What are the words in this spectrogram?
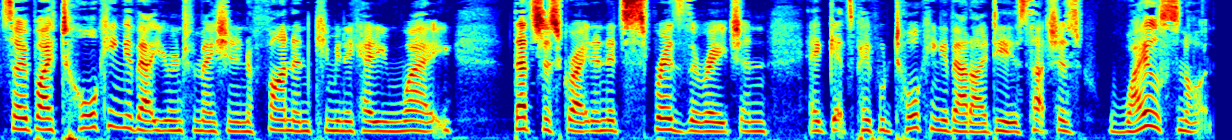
So by talking about your information in a fun and communicating way, that's just great and it spreads the reach and it gets people talking about ideas such as whale snot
